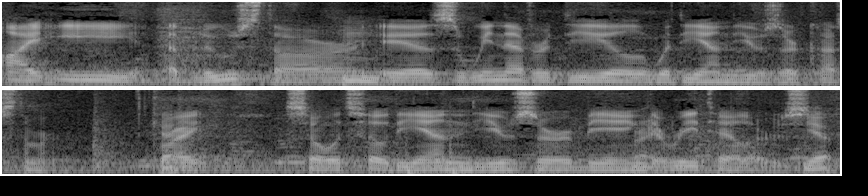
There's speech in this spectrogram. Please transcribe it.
i.e., a Blue Star, is we never deal with the end user customer, right? So it's so the end user being the retailers. Yep.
